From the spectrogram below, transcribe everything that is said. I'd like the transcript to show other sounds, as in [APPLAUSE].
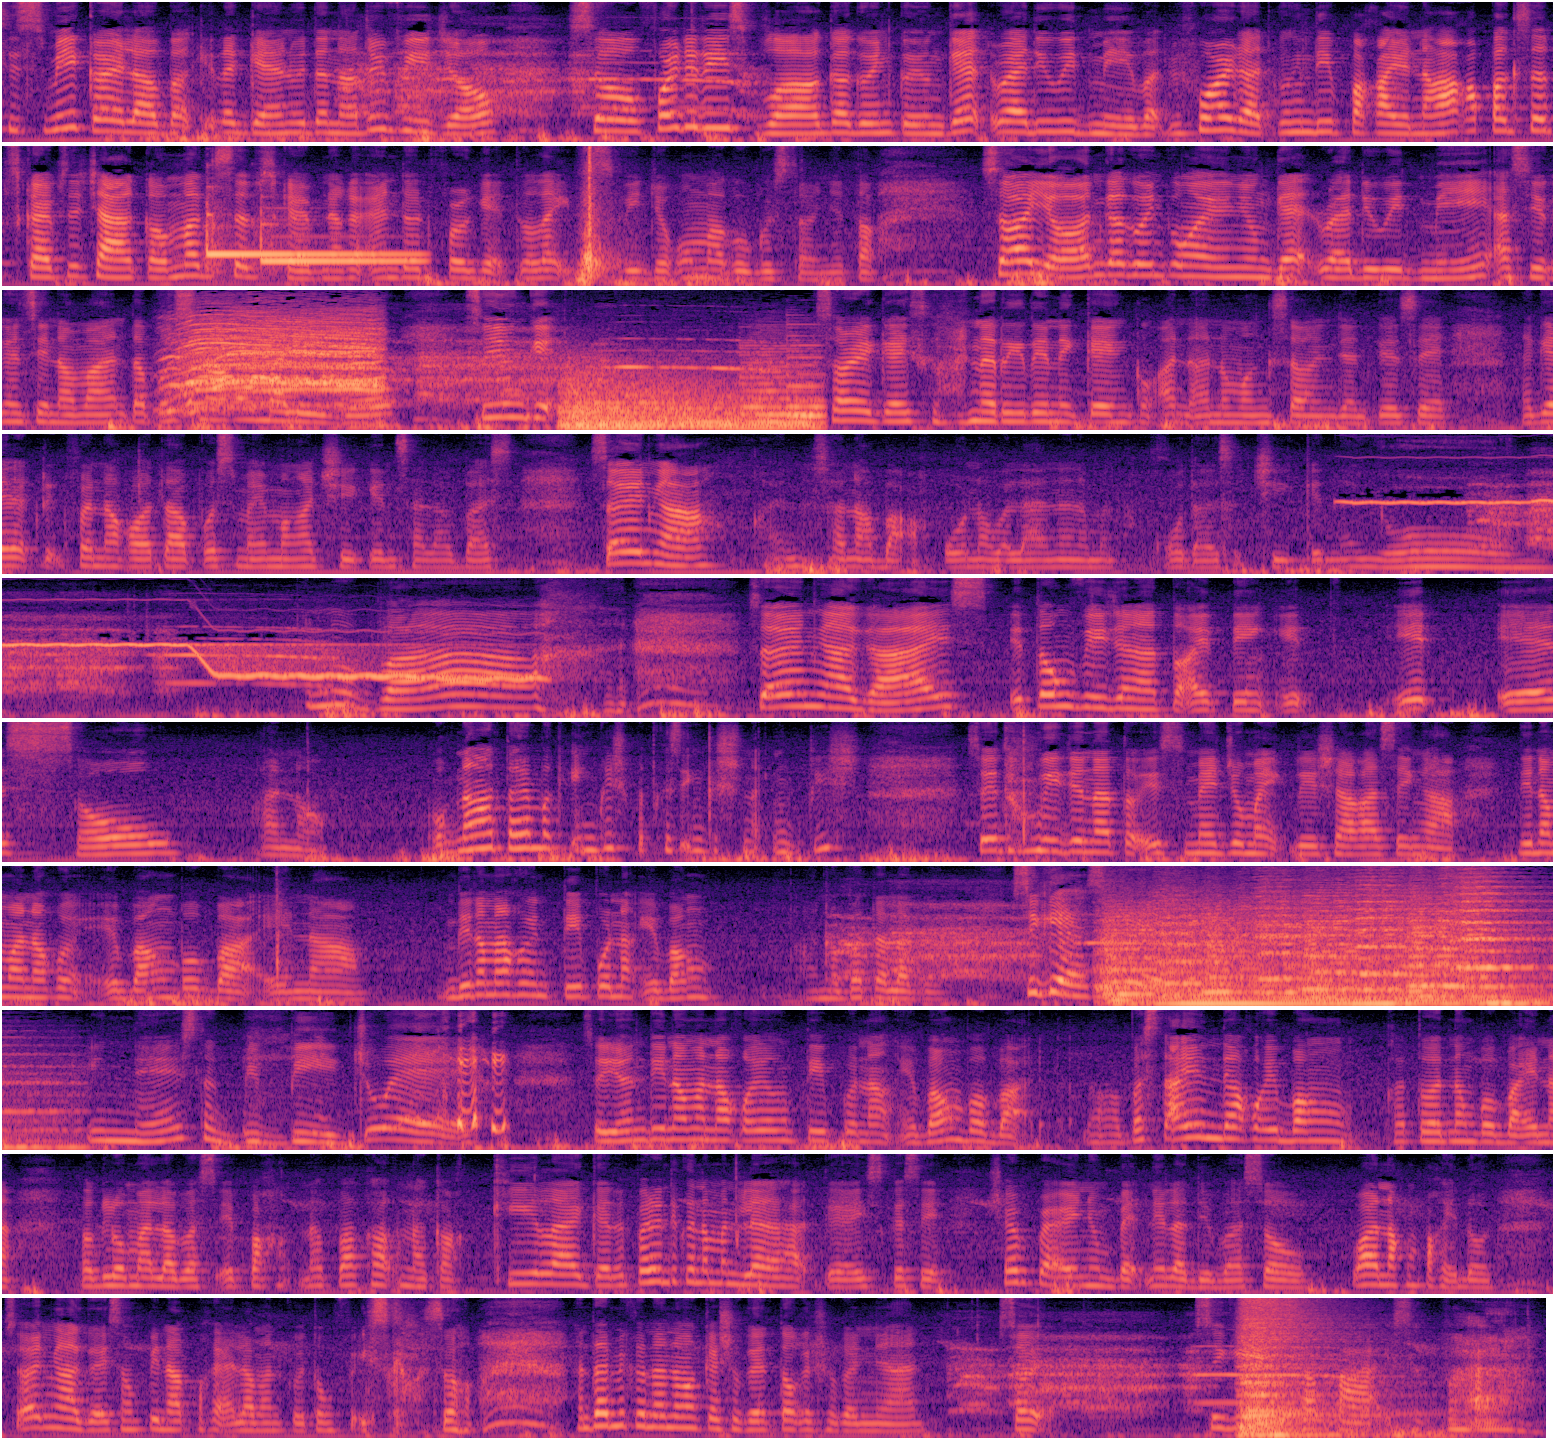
guys, it's me Carla back again with another video. So, for today's vlog, gagawin ko yung get ready with me. But before that, kung hindi pa kayo nakakapag-subscribe sa channel ko, mag-subscribe na kayo and don't forget to like this video kung magugustuhan nyo to. So, ayun, gagawin ko ngayon yung get ready with me. As you can see naman, tapos na akong maligo. So, yung. Sorry guys [LAUGHS] kung naririnig kayo kung ano-ano mang sound dyan kasi nag-electric fan ako tapos may mga chicken sa labas. So yun nga, ano, sana ba ako nawala na naman ako dahil sa chicken na yun. Ano ba? [LAUGHS] so yun nga guys, itong video na to I think it it is so ano, Huwag na nga tayo mag-English, ba't kasi English na English? So, itong video na to is medyo maikli siya kasi nga, hindi naman ako yung ibang babae na hindi naman ako yung tipo ng ibang, ano ba talaga? Sige, sige. Ines, nagbibidyo eh. So, yun, di naman ako yung tipo ng ibang babae. Uh, basta ayun, di ako ibang katulad ng babae na pag lumalabas, eh, pak, napaka, nakakilay, ganun. Pero hindi ko naman nila lahat, guys, kasi, syempre, ayun yung bet nila, ba So, wala akong paki doon. So, ayun nga, guys, ang pinapakialaman ko itong [LAUGHS] face ko. So, ang dami ko na naman kesyo ganito, kesyo ganyan. So, sige, isa pa, isa pa.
